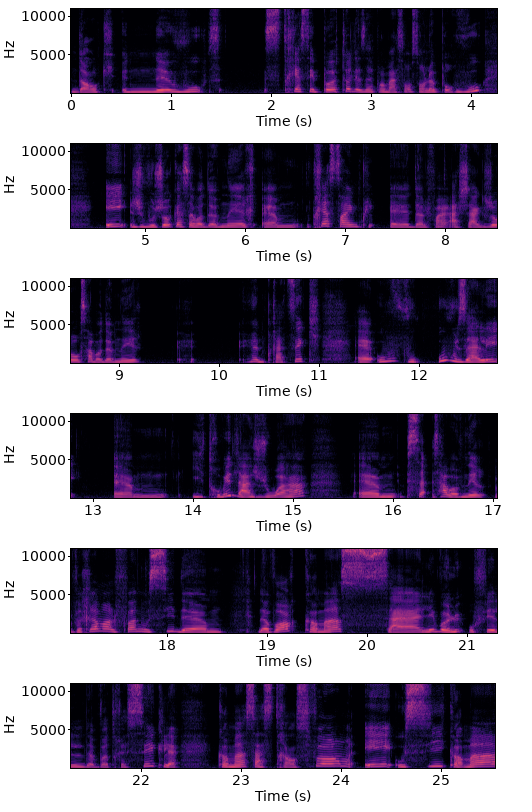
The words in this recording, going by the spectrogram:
Donc, ne vous stressez pas, toutes les informations sont là pour vous. Et je vous jure que ça va devenir euh, très simple de le faire à chaque jour. Ça va devenir une pratique où, vous, où vous allez euh, y trouver de la joie. Euh, ça, va venir vraiment le fun aussi de, de voir comment ça évolue au fil de votre cycle, comment ça se transforme et aussi comment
